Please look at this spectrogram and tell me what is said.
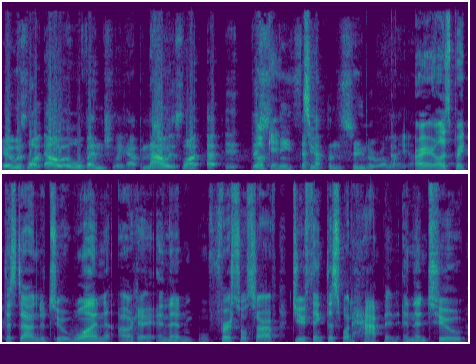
it was like, oh, it will eventually happen. Now it's like, uh, it, this Okay, needs to two- happen sooner or later. All right, let's break this down to two. One, okay, and then first we'll start off. Do you think this would happen? And then two,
